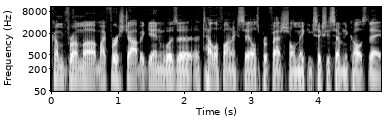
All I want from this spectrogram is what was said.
come from uh, my first job again was a, a, telephonic sales professional making 60 70 calls a day.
